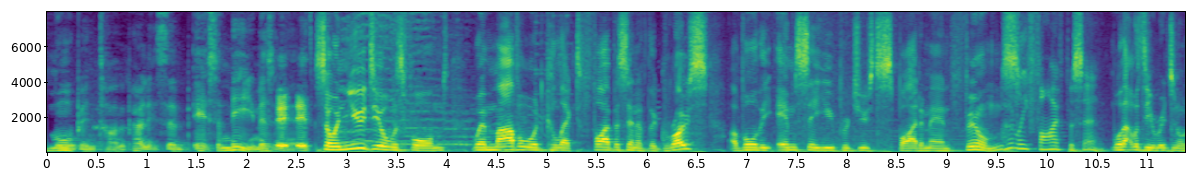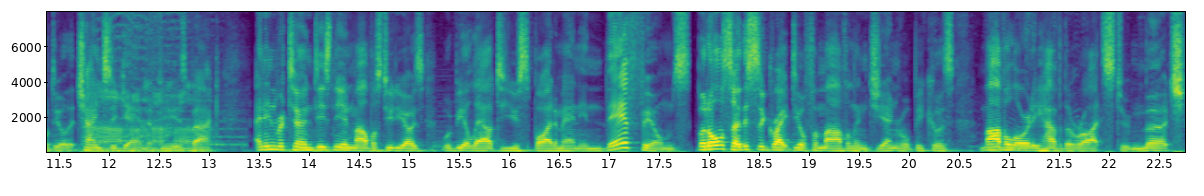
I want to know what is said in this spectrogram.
Morbin time. Apparently, it's a it's a meme, isn't it? It, it's So a new deal was formed where Marvel would collect 5% of the gross of all the MCU produced Spider Man films. Only 5%. Well, that was the original deal. It changed again a few years back. And in return, Disney and Marvel Studios would be allowed to use Spider Man in their films. But also, this is a great deal for Marvel in general because Marvel already have the rights to merch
